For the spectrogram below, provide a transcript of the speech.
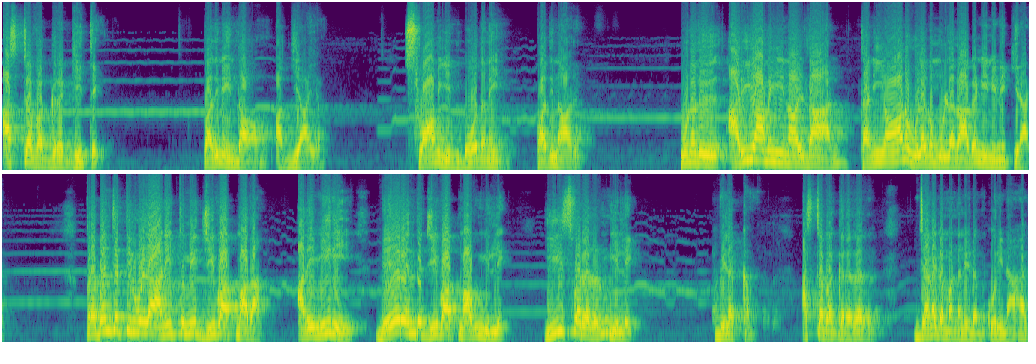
அஷ்டவக்ர கீதை. பதினைந்தாம் அத்தியாயம். சுவாமியின் போதனை பதினாறு. உனது அறியாமையினால்தான் தனியான உலகம் உள்ளதாக நீ நினைக்கிறாய். பிரபஞ்சத்தில் உள்ள அனைத்துமே ஜீவாத்மாதான். அதை மீறி வேற எந்த ஜீவாத்மாவும் இல்லை. ஈஸ்வரரும் இல்லை. விளக்கம். அஷ்டவக்ரர் ஜனக மன்னனிடம் கூறினார்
